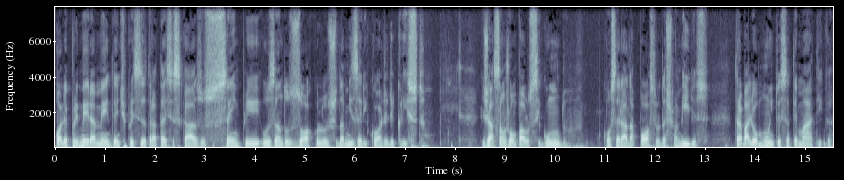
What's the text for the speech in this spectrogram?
Olha, primeiramente a gente precisa tratar esses casos sempre usando os óculos da misericórdia de Cristo. Já São João Paulo II, considerado apóstolo das famílias, trabalhou muito essa temática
